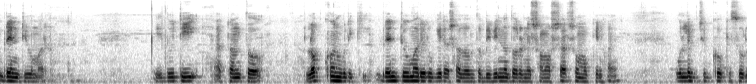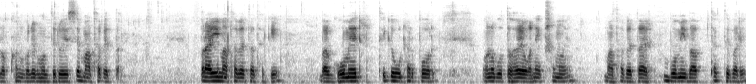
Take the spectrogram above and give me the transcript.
brain tumour এই দুইটি আক্রান্ত লক্ষণগুলি কি? ব্রেন টিউমারের রোগীরা সাধারণত বিভিন্ন ধরনের সমস্যার সম্মুখীন হয়। উল্লেখযোগ্য কিছু লক্ষণগুলির মধ্যে রয়েছে মাথা ব্যথা। প্রায়ই মাথা ব্যথা থাকে বা ঘুমের থেকে ওঠার পর অনুভূত হয় অনেক সময়। মাথা ব্যথার বমি ভাব থাকতে পারে।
